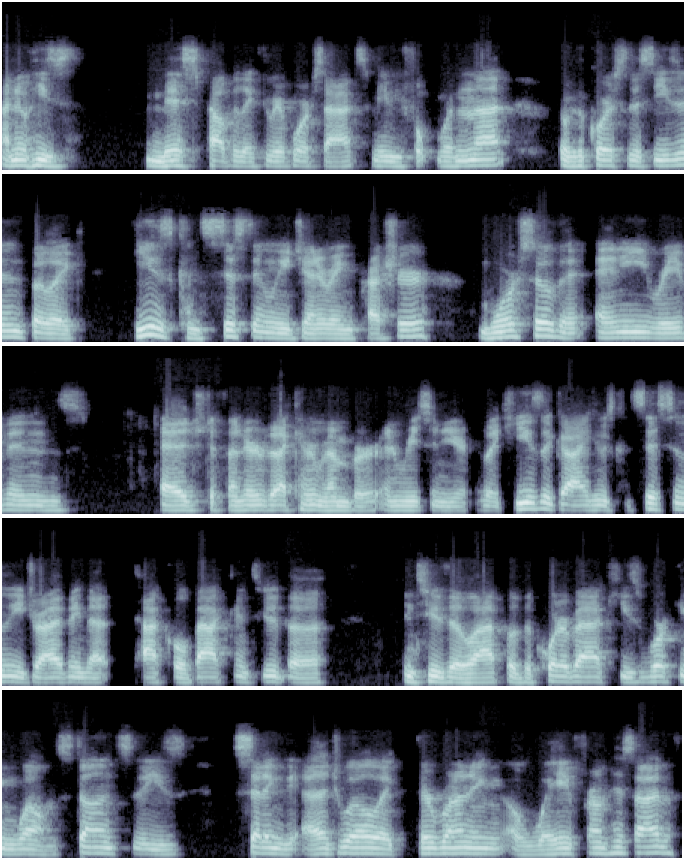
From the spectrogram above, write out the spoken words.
I know he's missed probably like three or four sacks, maybe more than that over the course of the season, but like he is consistently generating pressure more so than any Ravens edge defender that I can remember in recent years. Like he's a guy who's consistently driving that tackle back into the into the lap of the quarterback. He's working well in stunts. He's setting the edge well. Like they're running away from his side of the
